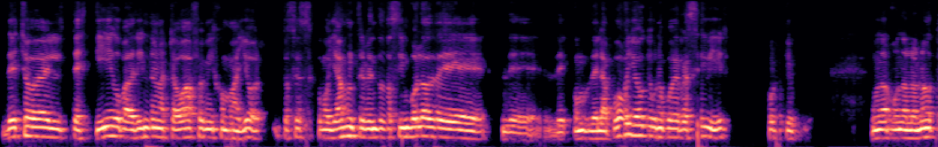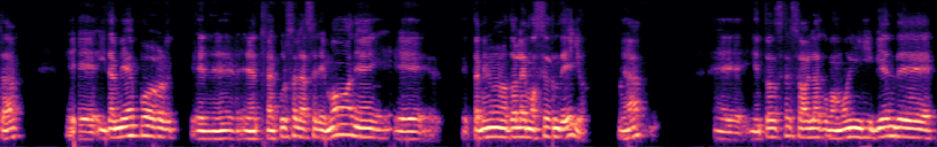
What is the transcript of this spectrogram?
De hecho, el testigo, padrino de nuestra boda fue mi hijo mayor. Entonces, como ya es un tremendo símbolo de, de, del apoyo que uno puede recibir, porque uno, uno lo nota, eh, y también por en, el transcurso de la ceremonia, eh, también uno notó la emoción de ellos, ¿ya? Eh, y entonces eso habla como muy bien de,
